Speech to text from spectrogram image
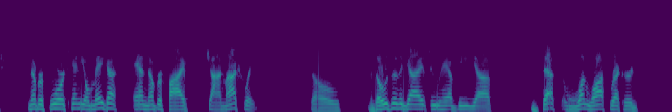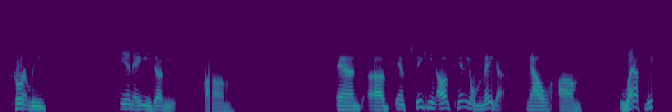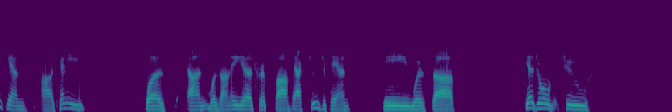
Number four, Kenny Omega. And number five, Jon Moxley. So those are the guys who have the uh, best one loss record currently in AEW. Um, and uh, and speaking of Kenny Omega, now um, last weekend uh, Kenny was on was on a uh, trip uh, back to Japan. He was uh, scheduled to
